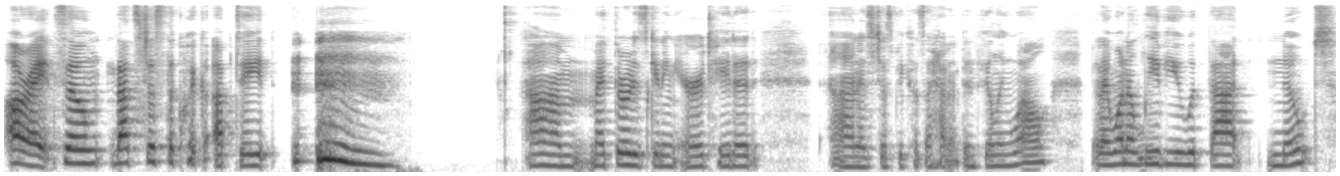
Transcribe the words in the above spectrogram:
All right, so that's just the quick update. um, my throat is getting irritated and it's just because I haven't been feeling well. But I want to leave you with that note.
